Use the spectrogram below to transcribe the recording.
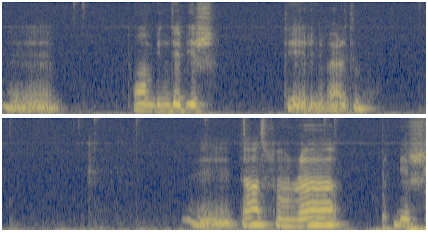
e, 10 binde bir değerini verdim. Ee, daha sonra bir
